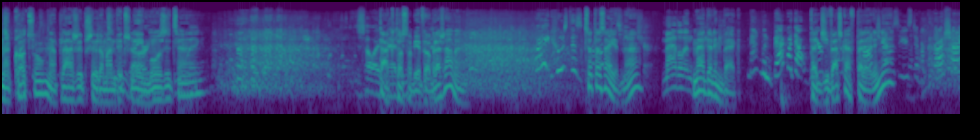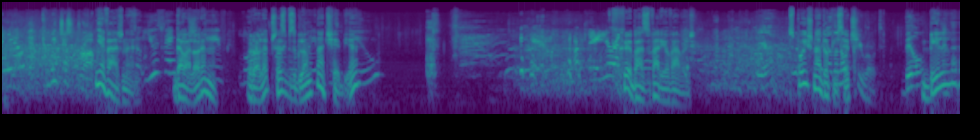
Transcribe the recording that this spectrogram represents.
Na kocu, na plaży przy romantycznej muzyce. Tak to sobie wyobrażałem. Co to za jedna? Madeline, Beck. Ta dziwaczka w pelerynie? Nieważne. Dała Lauren rolę przez wzgląd na ciebie? Chyba zwariowałeś. Spójrz na dopisek. Bill,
